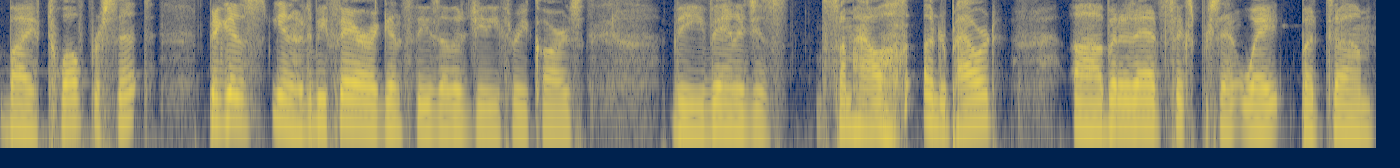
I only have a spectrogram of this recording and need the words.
by 12% because, you know, to be fair against these other GT3 cars, the Vantage is somehow underpowered, uh, but it adds 6% weight. But um,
